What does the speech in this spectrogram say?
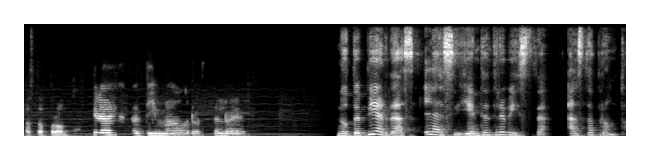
Hasta pronto. Gracias a ti, Mauro. Hasta luego. No te pierdas la siguiente entrevista. Hasta pronto.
